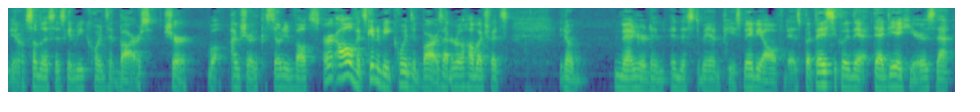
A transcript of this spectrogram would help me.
You know, some of this is going to be coins and bars, sure well, I'm sure the custodian vaults, or all of it's going to be coins and bars. I don't know how much of it's, you know, measured in, in this demand piece. Maybe all of it is. But basically, the, the idea here is that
